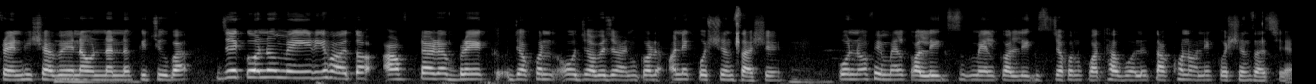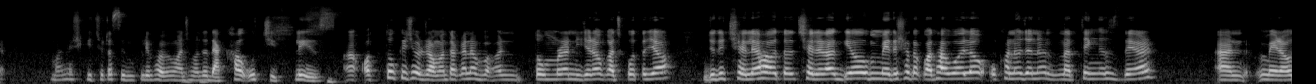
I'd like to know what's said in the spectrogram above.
ফ্রেন্ড হিসাবে না অন্যান্য কিছু বা যে কোনো মেয়েরই হয়তো আফটার আ ব্রেক যখন ও জবে জয়েন করে অনেক কোশ্চেন্স আসে। কোনো ফিমেল কলিগস মেল কলিগস যখন কথা বলে তখন অনেক কোশ্চেন্স আছে মানুষ কিছুটা সিম্পলি ভাবে মাঝে মাঝে দেখা উচিত প্লিজ অত কিছু ড্রামা থাকে না তোমরা নিজেরাও কাজ করতে যাও। যদি ছেলে হও তো ছেলেরা গিয়েও মেয়েদের সাথে কথা বলো, ওখানেও যেন নাথিং ইজ দেয়ার অ্যান্ড মেয়েরাও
